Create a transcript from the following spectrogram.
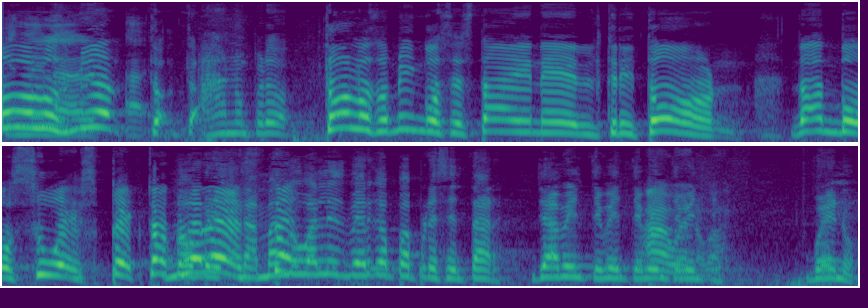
Todos los, mier- ah. Ah, no, perdón. todos los domingos está en el Tritón, dando su No, espectacular... hombre, nada más no vales verga para presentar. Ya vente, vente, Ah, vente, bueno, vente. Bueno,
